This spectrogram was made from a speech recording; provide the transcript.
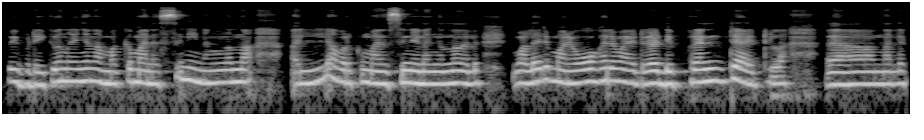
അപ്പോൾ ഇവിടേക്ക് വന്നു കഴിഞ്ഞാൽ നമുക്ക് മനസ്സിന് ഇണങ്ങുന്ന എല്ലാവർക്കും മനസ്സിന് ഇണങ്ങുന്ന നല്ല വളരെ മനോഹരമായിട്ടുള്ള ഡിഫറെന്റ് ആയിട്ടുള്ള നല്ല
